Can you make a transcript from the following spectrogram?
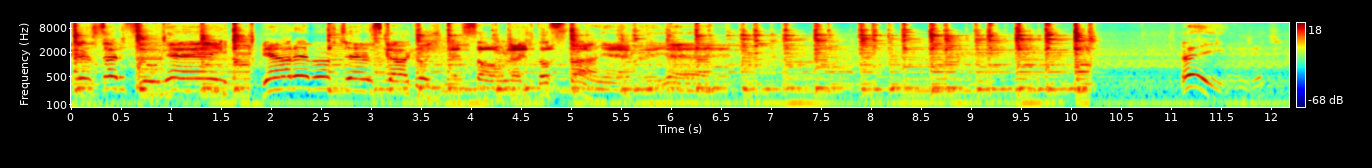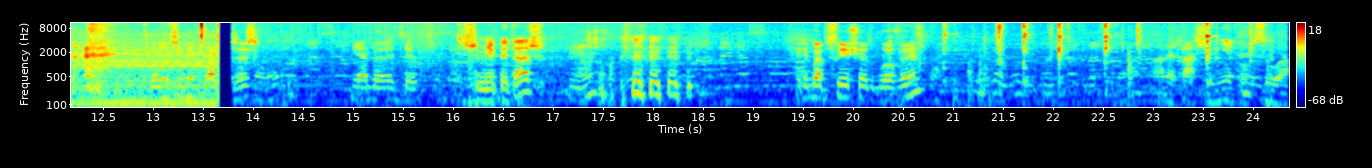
się w sercu miej Wiarę, bo ciężka groźne są, lecz dostaniemy je Hej! Ja biorę tył. Czy mnie pytasz? No. Ryba psuje się od głowy. Ale ta się nie popsuła.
